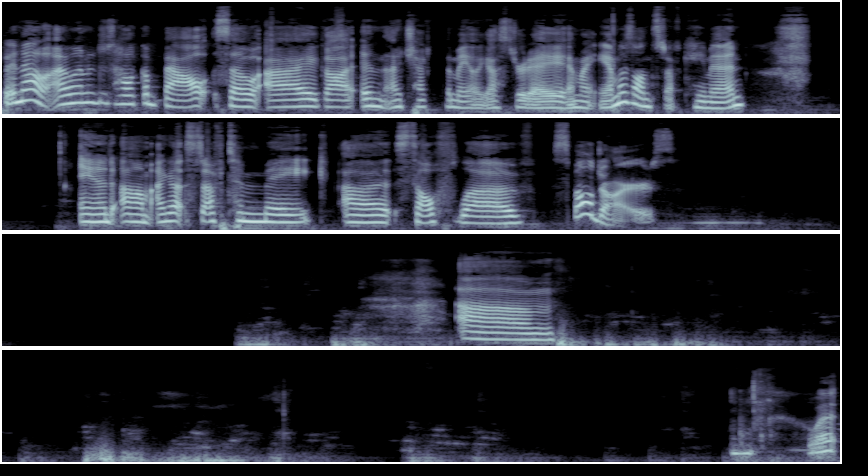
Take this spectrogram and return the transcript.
but no, I wanted to talk about so I got and I checked the mail yesterday and my Amazon stuff came in. And um I got stuff to make uh self-love spell jars. Um what?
